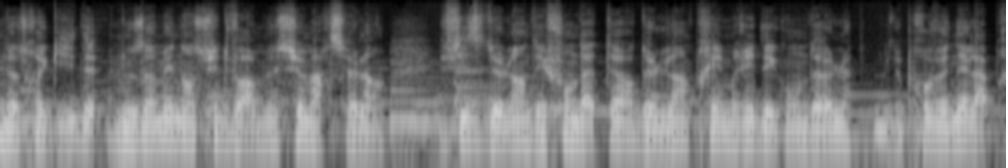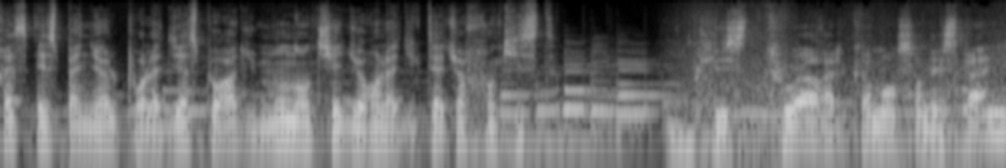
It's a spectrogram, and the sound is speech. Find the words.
notre guide, nous emmène ensuite voir Monsieur Marcelin, fils de l'un des fondateurs de l'imprimerie des gondoles, d'où provenait la presse espagnole pour la diaspora du monde entier durant la dictature franquiste. L'histoire, elle commence en Espagne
